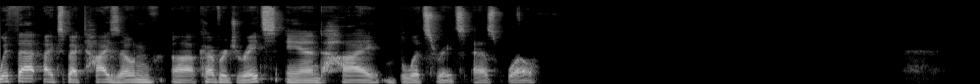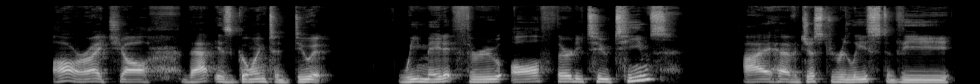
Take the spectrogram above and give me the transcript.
With that, I expect high zone uh, coverage rates and high blitz rates as well. All right, y'all. That is going to do it. We made it through all 32 teams. I have just released the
